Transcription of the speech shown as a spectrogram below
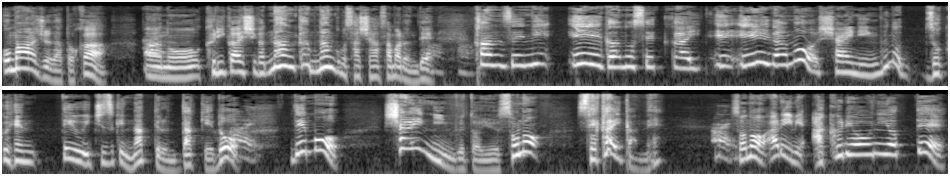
オマージュだとか、あの、繰り返しが何回も何個も差し挟まるんで、完全に映画の世界、え、映画のシャイニングの続編っていう位置づけになってるんだけど、はいでも、シャイニングというその世界観ね、はい。そのある意味悪霊によって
